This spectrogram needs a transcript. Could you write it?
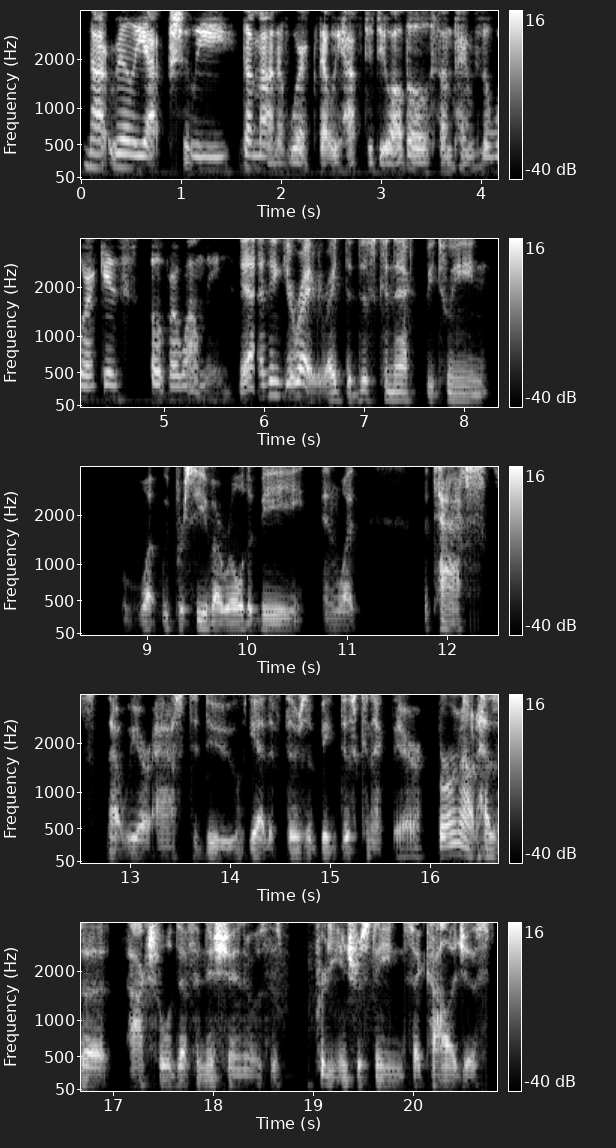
not really actually the amount of work that we have to do, although sometimes the work is overwhelming. Yeah, I think you're right, right? The disconnect between what we perceive our role to be and what the tasks that we are asked to do. Yeah, there's a big disconnect there. Burnout has a actual definition. It was this pretty interesting psychologist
